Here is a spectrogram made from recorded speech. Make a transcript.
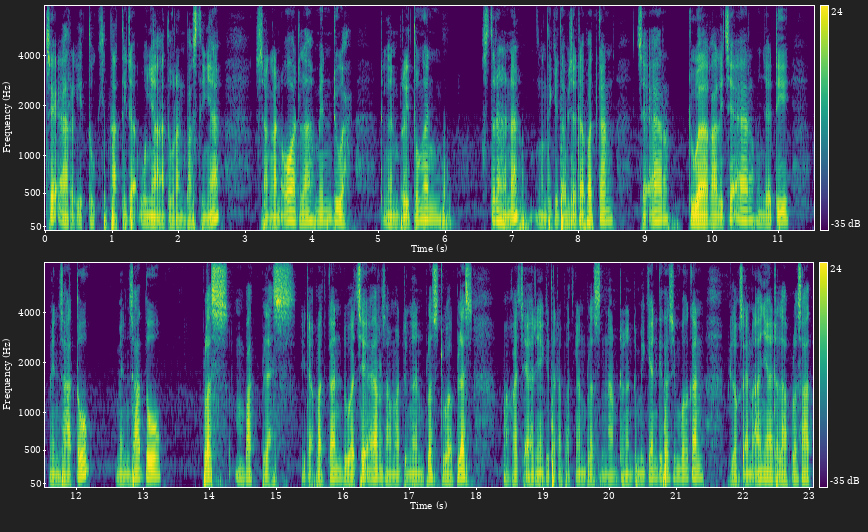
CR itu kita tidak punya aturan pastinya. Sedangkan O adalah min 2. Dengan perhitungan sederhana, nanti kita bisa dapatkan CR 2 kali CR menjadi min 1, min 1, plus 14. Didapatkan 2CR sama dengan plus 12, maka CR-nya kita dapatkan plus 6. Dengan demikian kita simpulkan bilox Na-nya adalah plus 1,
